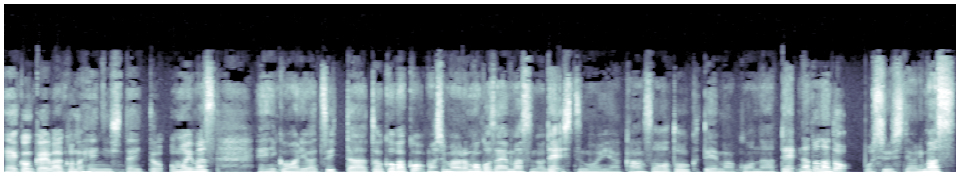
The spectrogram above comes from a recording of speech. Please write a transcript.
えー、今回はこの辺にしたいと思います。えー、ニコマリはツイッター投稿箱、マシュマロもございますので、質問や感想、トークテーマ、コーナー宛などなど募集しております。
